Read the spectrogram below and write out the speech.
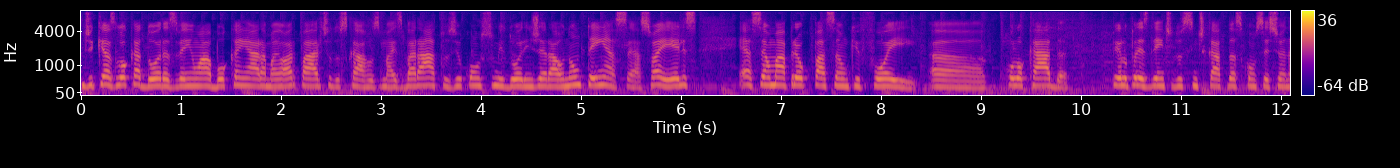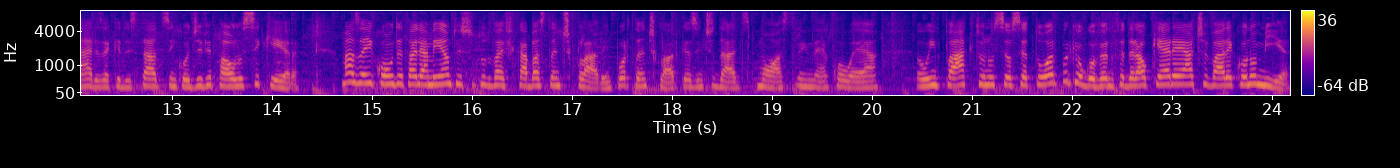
de que as locadoras venham a abocanhar a maior parte dos carros mais baratos e o consumidor em geral não tenha acesso a eles. Essa é uma preocupação que foi uh, colocada pelo presidente do Sindicato das Concessionárias aqui do estado, Sincodiv, Paulo Siqueira. Mas aí, com o detalhamento, isso tudo vai ficar bastante claro. É importante, claro, que as entidades mostrem né, qual é o impacto no seu setor, porque o governo federal quer é ativar a economia.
